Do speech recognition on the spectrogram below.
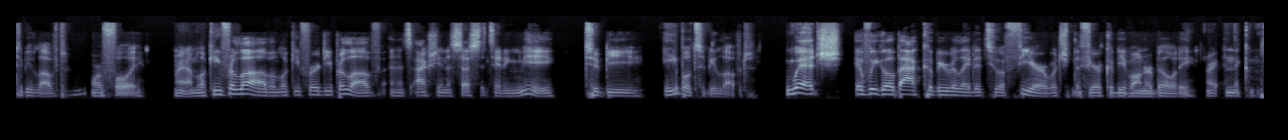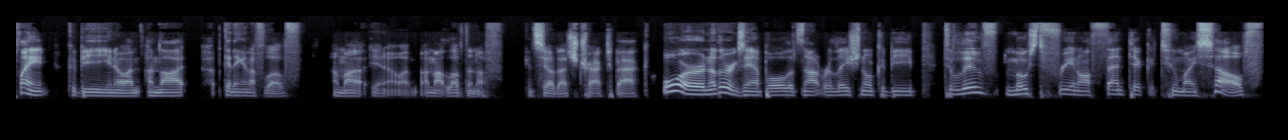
to be loved more fully right? I'm looking for love i'm looking for a deeper love and it's actually necessitating me to be able to be loved which if we go back could be related to a fear which the fear could be vulnerability right? And the complaint could be you know i'm, I'm not getting enough love. I'm not you know I'm, I'm not loved enough. You can see how that's tracked back. Or another example that's not relational could be to live most free and authentic to myself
